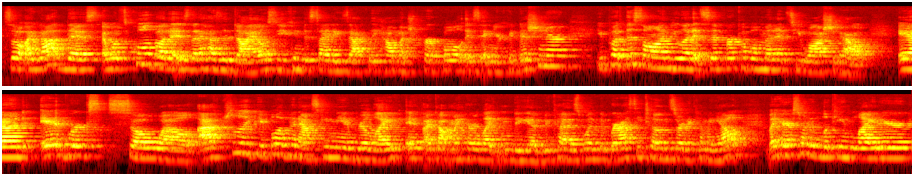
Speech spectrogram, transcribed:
So I got this and what's cool about it is that it has a dial so you can decide exactly how much purple is in your conditioner. You put this on, you let it sit for a couple minutes, you wash it out and it works so well. Actually, people have been asking me in real life if I got my hair lightened again because when the brassy tones started coming out, my hair started looking lighter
